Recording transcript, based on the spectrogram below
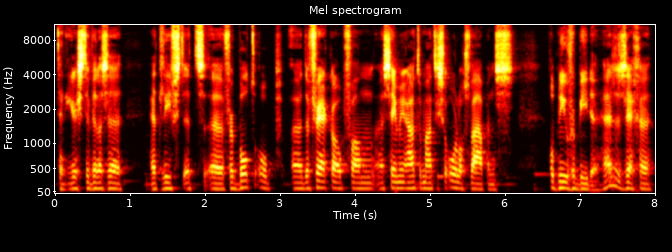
Ten eerste willen ze het liefst het uh, verbod op uh, de verkoop van uh, semi-automatische oorlogswapens opnieuw verbieden. He, ze zeggen:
